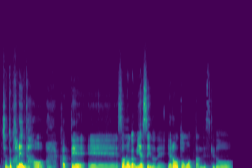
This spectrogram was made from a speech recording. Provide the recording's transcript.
ー、ちゃんとカレンダーを 買って、えー、その方が見やすいのでやろうと思ったんですけど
